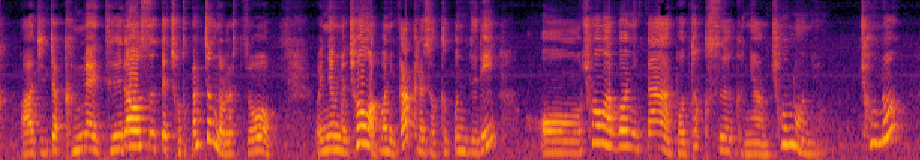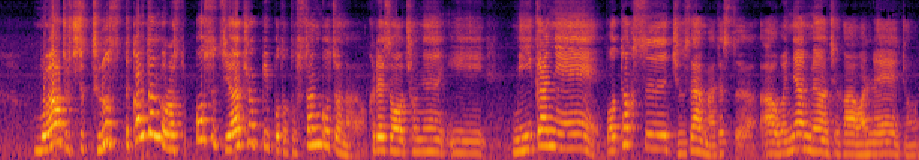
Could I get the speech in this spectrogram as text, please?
아 진짜 금매 들어왔을 때 저도 깜짝 놀랐죠. 왜냐면 처음 와보니까 그래서 그분들이 어 처음 와보니까 보톡스 그냥 천 원이요. 천 원? 뭐야? 저 진짜 들었을 때 깜짝 놀랐어. 버스 지하철비보다 더 싼 거잖아요. 그래서 저는 이 미간에 보톡스 주사 맞았어요. 아, 왜냐면 제가 원래 좀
